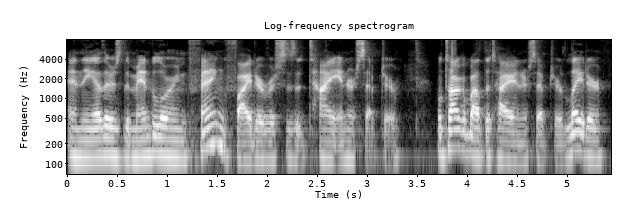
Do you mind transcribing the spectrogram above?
and the other is the Mandalorian Fang Fighter versus a TIE Interceptor. We'll talk about the TIE Interceptor later,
